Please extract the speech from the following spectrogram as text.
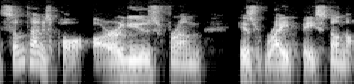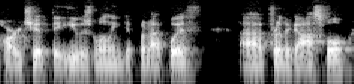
sometimes Paul argues from his right based on the hardship that he was willing to put up with uh, for the gospel.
